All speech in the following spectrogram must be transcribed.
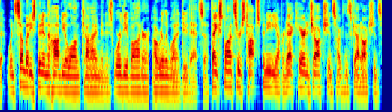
uh, when somebody's been in the hobby a long time and is worthy of honor, I really want to do that. So thanks sponsors, Topps Panini, Upper Deck, Heritage Auctions, Huggins and Scott Auctions,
